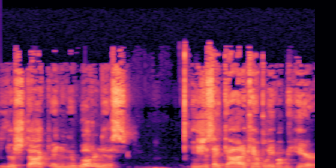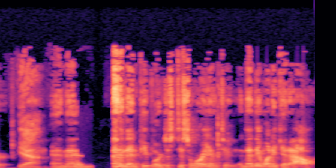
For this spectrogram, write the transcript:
you're stuck and in the wilderness, you just say, "God, I can't believe I'm here." Yeah. And then and then people are just disoriented, and then they want to get out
